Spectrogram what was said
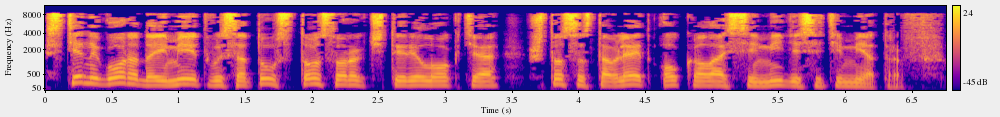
Стены города имеют высоту 144 локтя, что составляет около 70 метров.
